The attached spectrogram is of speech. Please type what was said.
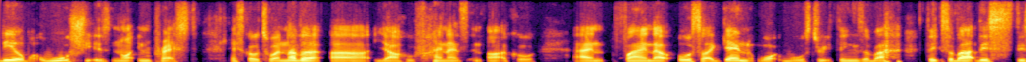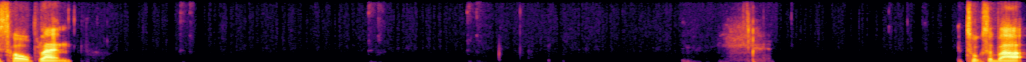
deal, but Wall Street is not impressed. Let's go to another uh, Yahoo Finance article and find out also again what Wall Street thinks about thinks about this this whole plan. It talks about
